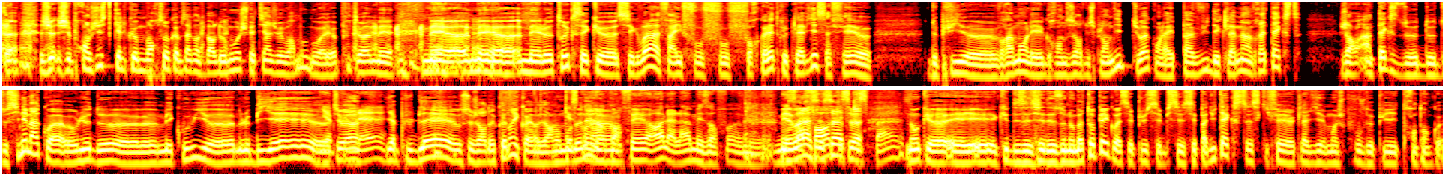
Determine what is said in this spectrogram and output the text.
je, je prends juste quelques morceaux comme ça quand tu parles de Momo, je fais tiens, je vais voir Momo, allez hop, tu vois. Mais, mais, euh, mais, euh, mais le truc, c'est que, c'est que voilà, enfin, il faut, faut, faut reconnaître que Clavier, ça fait depuis vraiment les grandes heures du Splendide, tu vois, qu'on l'avait pas vu déclamer un vrai texte. Genre un texte de, de, de cinéma, quoi, au lieu de euh, mes couilles, euh, le billet, euh, Il y a tu plus vois, de lait. il y a plus de lait, euh, ce genre de conneries, quoi. À un moment donné. a euh, encore fait? Oh là là, mes enfants, mes, mais voilà, enfants, c'est ça, qu'est-ce tu qui vois. se passe? Donc, euh, et, et que c'est des onomatopées, quoi. C'est plus, c'est, pas du texte, ce qui fait clavier. Moi, je trouve depuis 30 ans, quoi.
